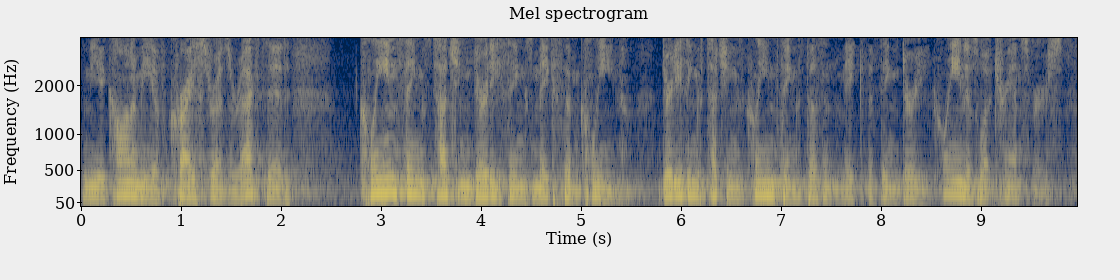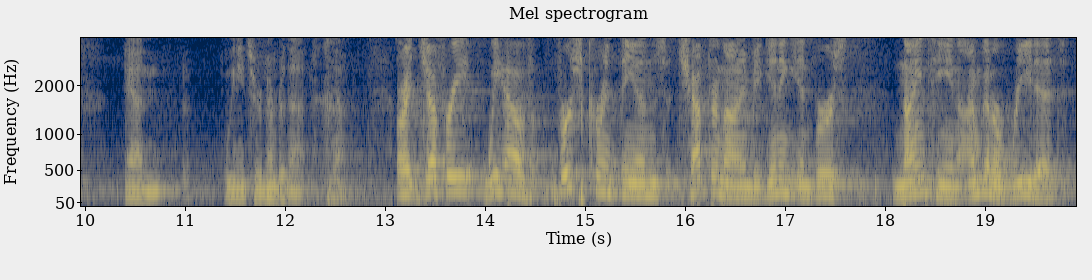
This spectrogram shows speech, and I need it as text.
in the economy of Christ resurrected, clean things touching dirty things makes them clean. Dirty things touching clean things doesn't make the thing dirty. Clean is what transfers. And we need to remember that. Yeah. All right, Jeffrey, we have 1 Corinthians chapter 9, beginning in verse 19. I'm going to read it.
